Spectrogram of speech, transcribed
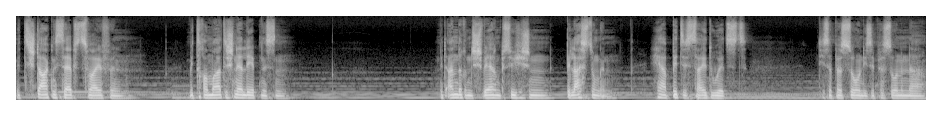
mit starken Selbstzweifeln, mit traumatischen Erlebnissen, mit anderen schweren psychischen Belastungen. Herr, bitte sei du jetzt dieser Person, diese Personen nah.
